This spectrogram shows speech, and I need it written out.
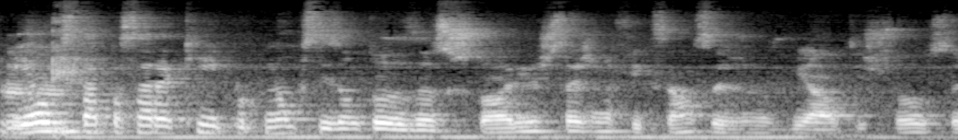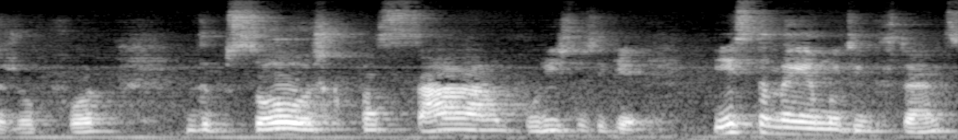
E é o que está a passar aqui, porque não precisam todas as histórias, seja na ficção, seja nos reality shows, seja o que for, de pessoas que passaram por isto, não sei o quê. Isso também é muito importante,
